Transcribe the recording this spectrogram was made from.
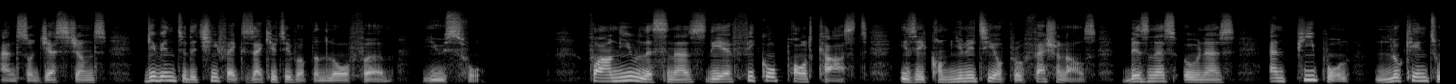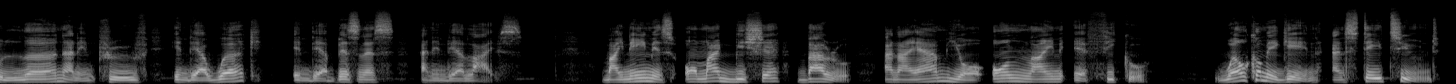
and suggestions given to the chief executive of the law firm useful. For our new listeners, the EFIKO podcast is a community of professionals, business owners, and people looking to learn and improve in their work, in their business, and in their lives. My name is Omar Omagbitse Barrow, and I am your online Efiko. Welcome again and stay tuned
